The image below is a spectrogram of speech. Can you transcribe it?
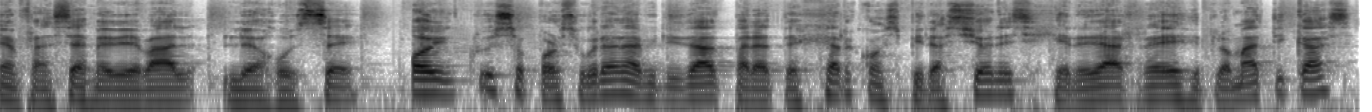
en francés medieval le rusé, o incluso por su gran habilidad para tejer conspiraciones y generar redes diplomáticas,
